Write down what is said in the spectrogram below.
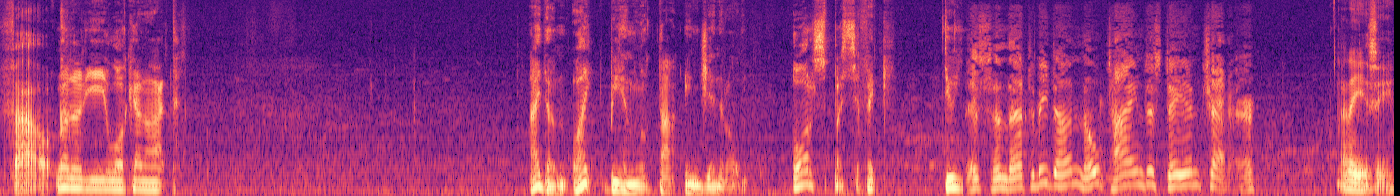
Foul. What are ye looking at? I don't like being looked at in general. Or specific. Do you... This and that to be done, no time to stay and chatter. Not easy.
